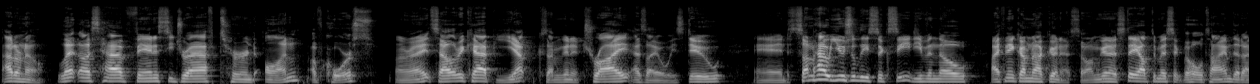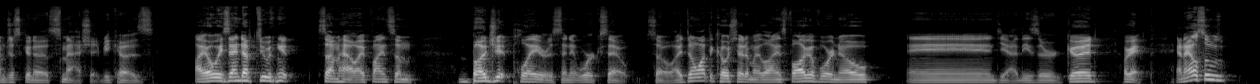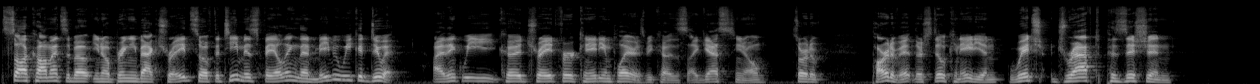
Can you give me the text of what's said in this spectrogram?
I don't know. Let us have fantasy draft turned on, of course. All right. Salary cap, yep, because I'm going to try, as I always do, and somehow usually succeed, even though I think I'm not going to. So, I'm going to stay optimistic the whole time that I'm just going to smash it because I always end up doing it somehow. I find some budget players and it works out. So, I don't want the coach out of my lines. Fog of War, no. And yeah, these are good. Okay. And I also saw comments about, you know, bringing back trades. So if the team is failing, then maybe we could do it. I think we could trade for Canadian players because I guess, you know, sort of part of it, they're still Canadian. Which draft position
